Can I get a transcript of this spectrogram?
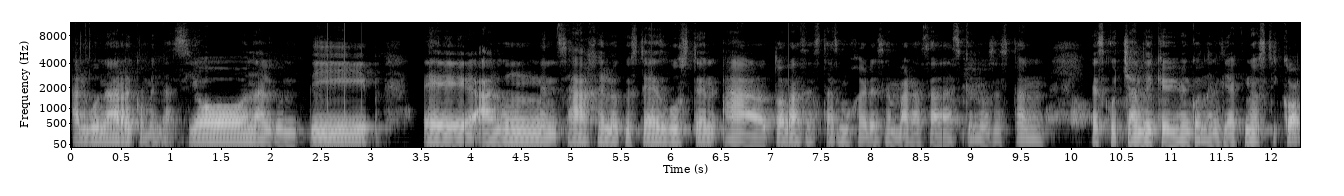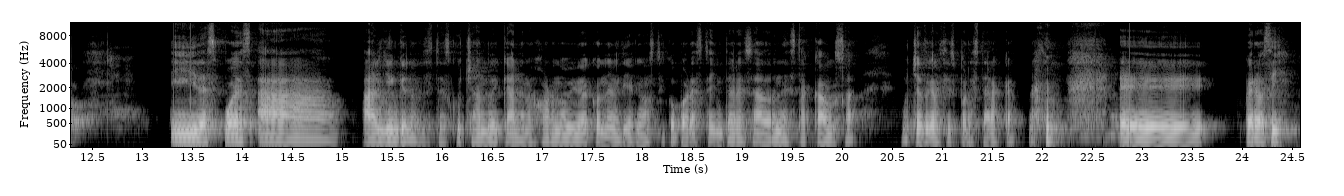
alguna recomendación, algún tip, eh, algún mensaje, lo que ustedes gusten a todas estas mujeres embarazadas que nos están escuchando y que viven con el diagnóstico. Y después a, alguien que nos esté escuchando y que a lo mejor no vive con el diagnóstico, pero está interesado en esta causa. Muchas gracias por estar acá. Eh, pero sí,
